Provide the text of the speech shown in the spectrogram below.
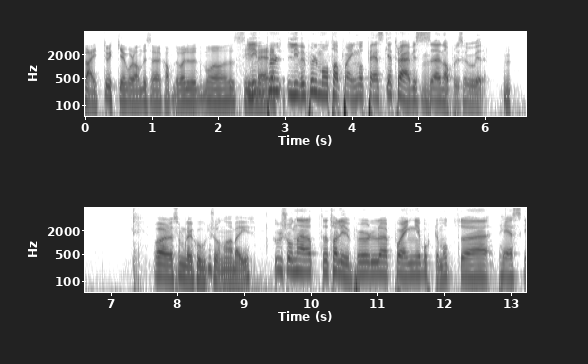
veit jo ikke hvordan disse kampene går. Du må si Liverpool, mer. Liverpool må ta poeng mot PSG, tror jeg, hvis Mm. eh, Napoli skal gå videre. Hva er det som ble konklusjonen av Berger? Konklusjonen er at eh, tar Liverpool eh, poeng borte mot eh, PSG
